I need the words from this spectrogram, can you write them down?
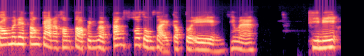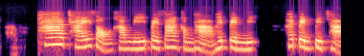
ก็ไม่ได้ต้องการเอาคำตอบเป็นแบบตั้งข้อสงสัยกับตัวเองใช่ไหมทีนี้ถ้าใช้สองคำนี้ไปสร้างคำถามให้เป็นนิให้เป็นปิดฉา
